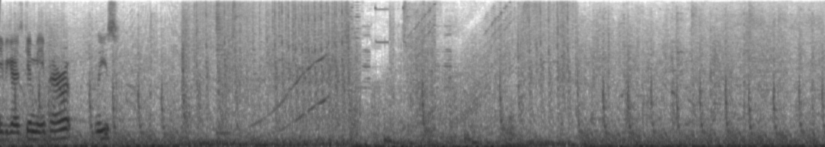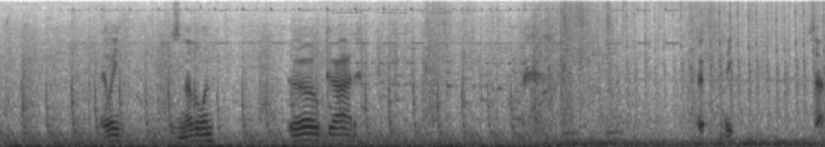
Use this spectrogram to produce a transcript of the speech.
Any of you guys give me a power up, please? Really? There's another one? Oh god. Uh, hey. What's up?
